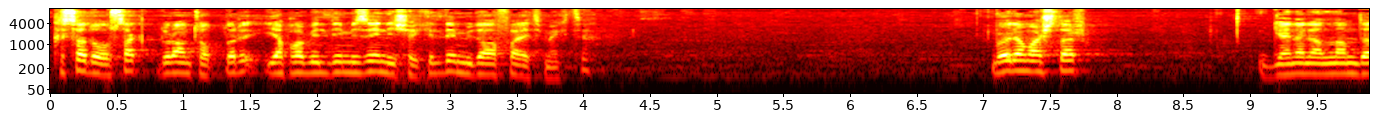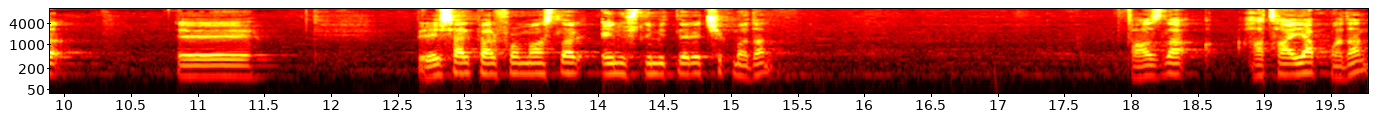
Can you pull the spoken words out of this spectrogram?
kısa da olsak duran topları yapabildiğimiz en iyi şekilde müdafaa etmekti. Böyle maçlar genel anlamda eee, bireysel performanslar en üst limitlere çıkmadan fazla hata yapmadan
